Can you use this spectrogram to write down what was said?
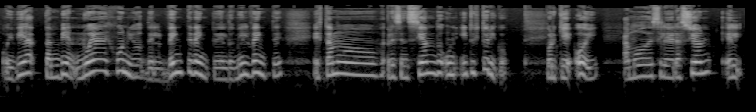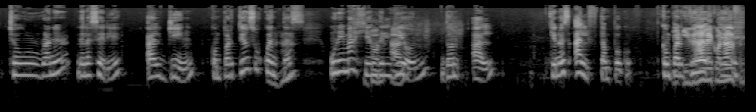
Hoy día también, 9 de junio del 2020, del 2020, estamos presenciando un hito histórico, porque hoy, a modo de celebración, el showrunner de la serie, Al Jean, compartió en sus cuentas una imagen Don del Al. guion, Don Al, que no es Alf tampoco. Compartió, y dale con eh, Alfred.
